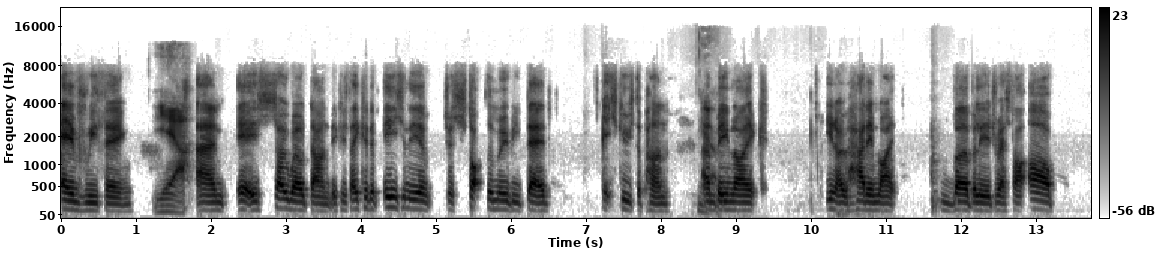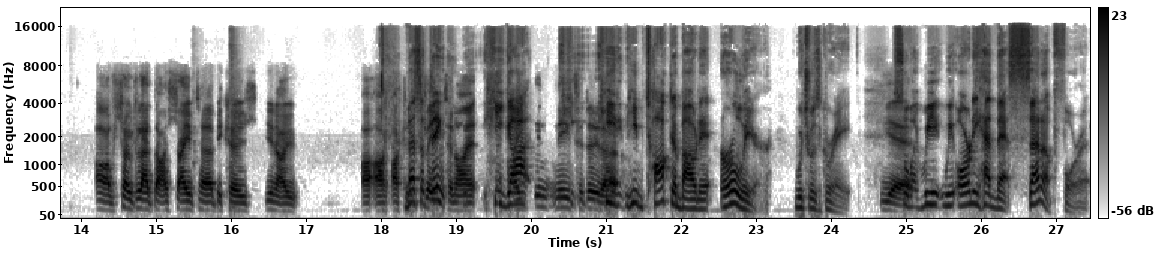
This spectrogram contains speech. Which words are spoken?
everything Yeah. and it is so well done because they could have easily have just stopped the movie dead, excuse the pun, yeah. and been like, you know, had him like verbally addressed like, oh, oh, I'm so glad that I saved her because you know, I I, I can That's the thing. tonight. he got they didn't need he- to do that. He, he talked about it earlier, which was great. yeah, So like we we already had that setup for it,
